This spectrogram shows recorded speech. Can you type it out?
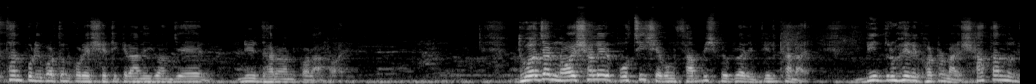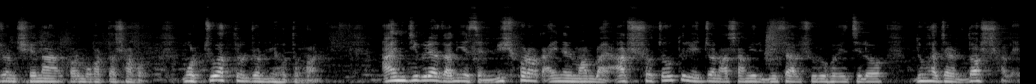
স্থান পরিবর্তন করে সেটিকে রানীগঞ্জে নির্ধারণ করা হয়। দু হাজার নয় সালের পঁচিশ এবং ছাব্বিশ ফেব্রুয়ারি পিলখানায় বিদ্রোহের ঘটনায় সাতান্ন জন সেনা কর্মকর্তা সহ মোট চুয়াত্তর জন নিহত হন। আইনজীবীরা জানিয়েছেন, বিস্ফোরক আইনের মামলায় আটশো চৌত্রিশ জন আসামির বিচার শুরু হয়েছিল দু হাজার দশ সালে।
